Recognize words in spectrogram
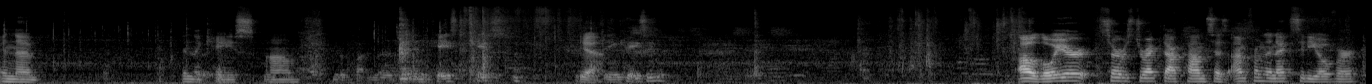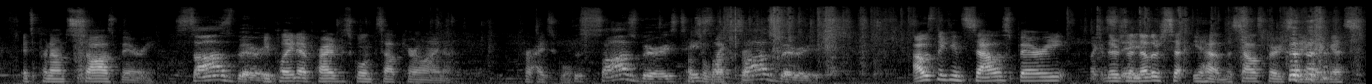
in the in the case, um, in the, pla- encased case, yeah. the encasing. Oh, lawyerservicedirect.com says I'm from the next city over. It's pronounced Salisbury. He played at private school in South Carolina for high school. The Salisburies taste Also like Wexford. I was thinking Salisbury. Like a There's steak. another set. Yeah, the Salisbury steak, I guess.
